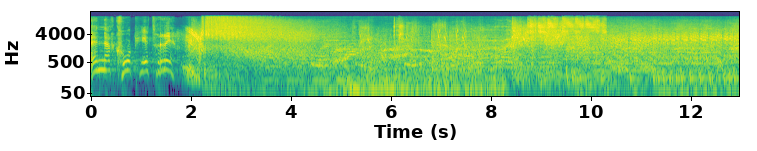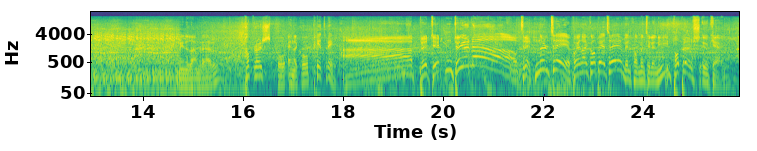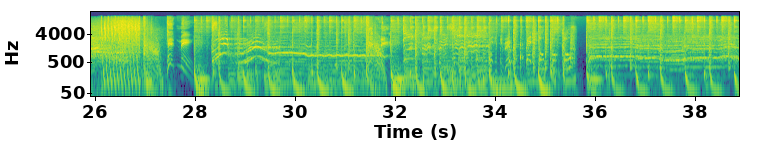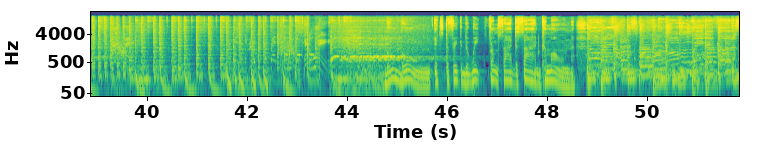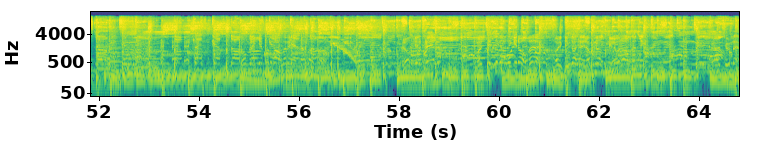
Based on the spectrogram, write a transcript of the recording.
NRK P3. Mine damer og herrer, Poprush på NRK P3. Appetitten to you now! 13.03 på NRK P3. Velkommen til en ny Poprush-uke. Boom, from side to side. Come on. Orker ikke å høre om ting. Det er tull, det.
